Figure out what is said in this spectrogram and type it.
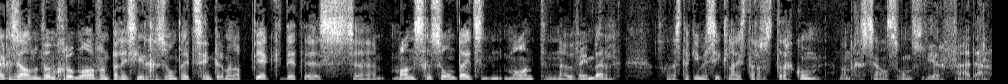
Ek gesels met Wim Groblaar van Palisier Gesondheidssentrum en Apteek. Dit is uh, mansgesondheidsmaand November. Ons gaan 'n stukkie musiek luister as ons terugkom, dan gesels ons weer verder.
